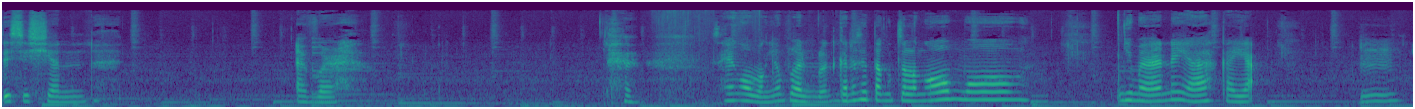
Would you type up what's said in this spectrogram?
decision ever. Saya ngomongnya pelan-pelan karena saya takut salah ngomong. Gimana ya? Kayak hmm,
